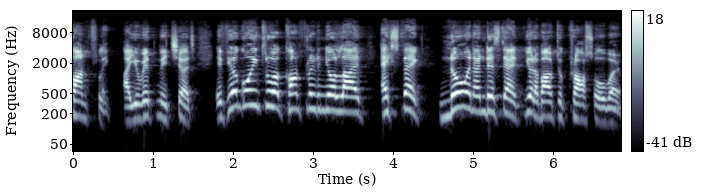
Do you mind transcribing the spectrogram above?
conflict. Are you with me, church? If you're going through a conflict in your life, expect know and understand you're about to cross over.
